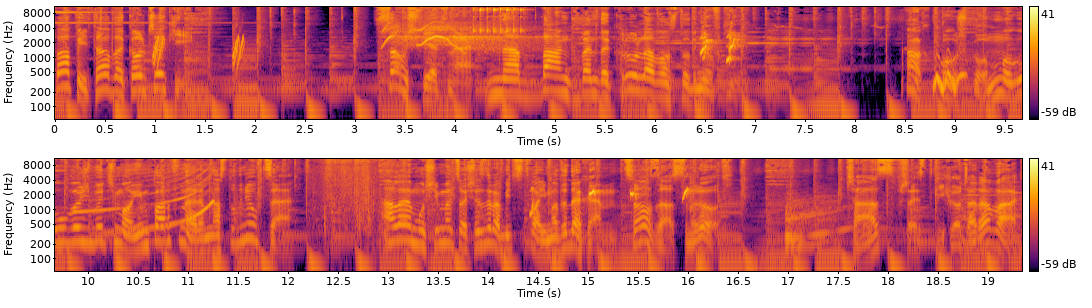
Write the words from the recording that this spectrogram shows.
Popitowe kolczyki. Są świetne. Na bank będę królową studniówki. Och, Puszku, mógłbyś być moim partnerem na studniówce. Ale musimy coś zrobić z twoim oddechem. Co za smród. Czas wszystkich oczarować.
